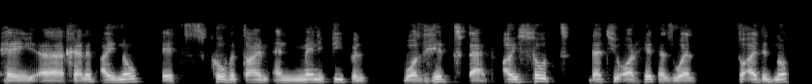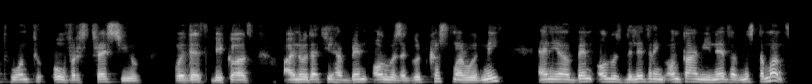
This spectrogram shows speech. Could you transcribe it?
Hey, uh, Khaled, I know it's COVID time and many people was hit bad. I thought that you are hit as well. So I did not want to overstress you with this because I know that you have been always a good customer with me and you have been always delivering on time. You never missed a month.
